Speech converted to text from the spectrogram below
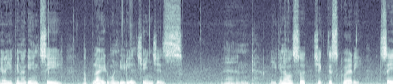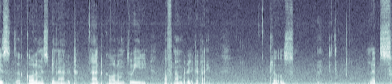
here you can again see applied one DDL changes. And you can also check this query says the column has been added add column 3 of number data type. Close. Let's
